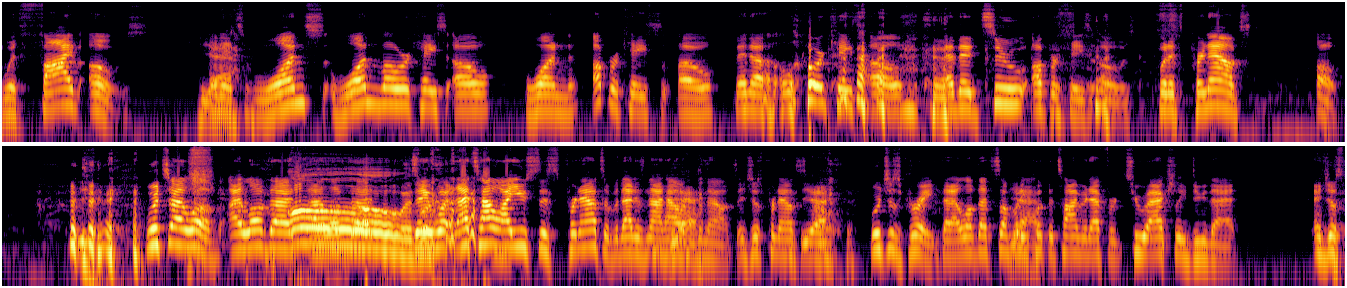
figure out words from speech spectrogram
with mm-hmm. five O's yeah. and it's one one lowercase o, one uppercase o, then a lowercase o, and then two uppercase o's. But it's pronounced o, which I love. I love that. I Oh, love that. They, that's how I used to pronounce it, but that is not how Yeah. it's pronounced. It's just pronounced Yeah. o, which is great. That I love that somebody Yeah. put the time and effort to actually do that, and just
